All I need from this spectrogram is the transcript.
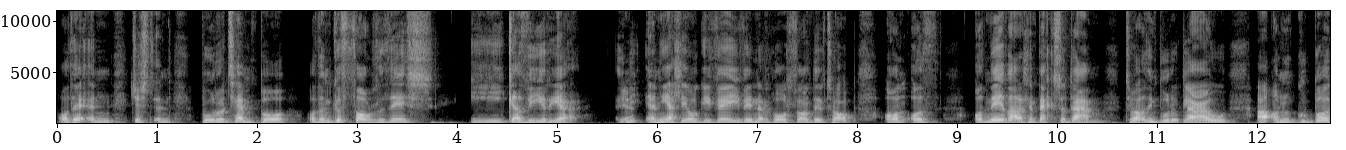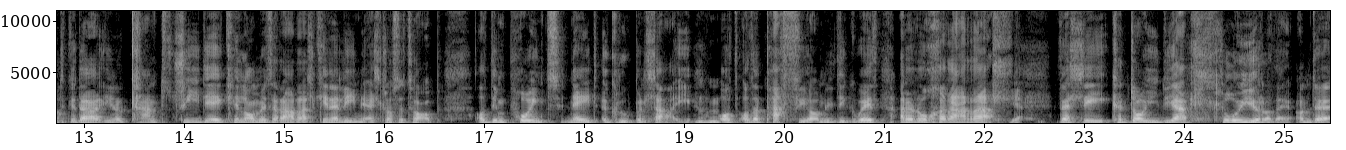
oedd e'n just yn bwrw tempo, oedd yn gyfforddus i gadduriau. Yeah. Yn i alluogi fe i fynd yr holl ffordd i'r top, ond oedd oedd neb arall yn becso dam. Oedd hi'n bwrw glaw, a o'n nhw'n gwybod gyda you know, 130 km arall cyn y linell dros y top, oedd dim pwynt wneud y grŵp yn llai, mm -hmm. oedd, oedd y paffio yn mynd i digwydd ar yr ochr arall. Yeah. Felly, cadoediad llwyr oedd e, ond e,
